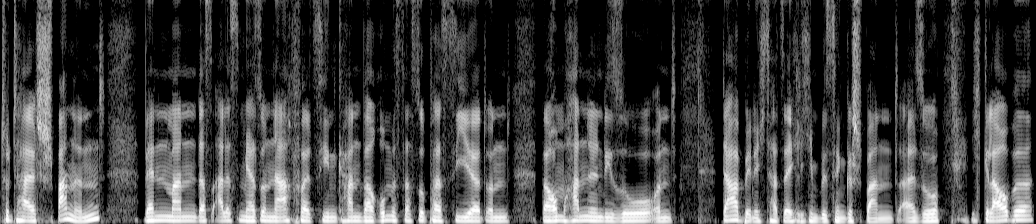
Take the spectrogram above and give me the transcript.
total spannend, wenn man das alles mehr so nachvollziehen kann, warum ist das so passiert und warum handeln die so und da bin ich tatsächlich ein bisschen gespannt. Also ich glaube,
